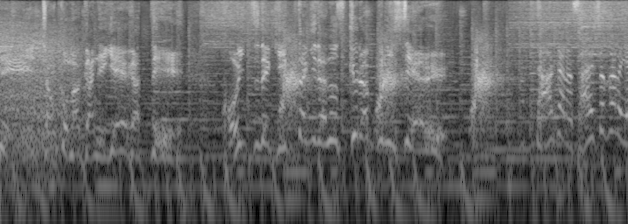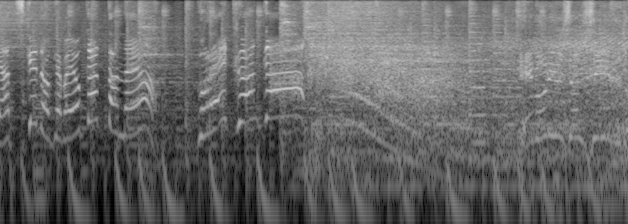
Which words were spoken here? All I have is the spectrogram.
ねえちょこまか逃げやがって。こいつでギッタギタのスクラップにしてやる。だから最初からやっつけておけばよかったんだよ。ブレイクアンカーレボリューションシールド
